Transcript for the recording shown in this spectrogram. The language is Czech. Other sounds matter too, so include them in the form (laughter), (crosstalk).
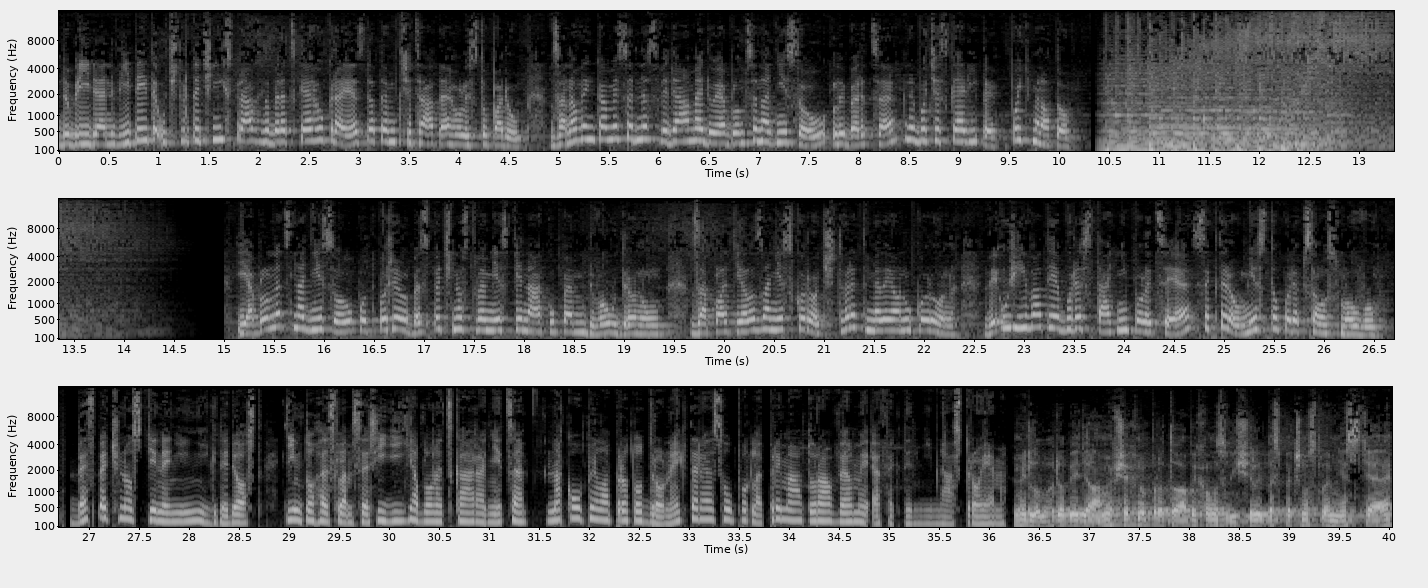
Dobrý den, vítejte u čtvrtečních zpráv z Libereckého kraje s datem 30. listopadu. Za novinkami se dnes vydáme do Jablonce nad Nisou, Liberce nebo České Lípy. Pojďme na to. Jablonec nad Nisou podpořil bezpečnost ve městě nákupem dvou dronů. Zaplatil za ně skoro čtvrt milionu korun. Využívat je bude státní policie, se kterou město podepsalo smlouvu. Bezpečnosti není nikdy dost. Tímto heslem se řídí Jablonecká radnice. Nakoupila proto drony, které jsou podle primátora velmi efektivním nástrojem. My dlouhodobě děláme všechno pro to, abychom zvýšili bezpečnost ve městě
